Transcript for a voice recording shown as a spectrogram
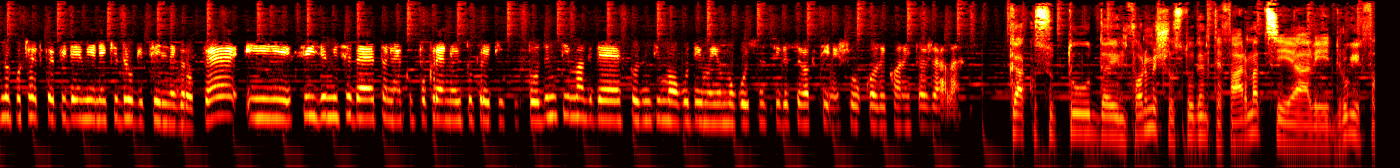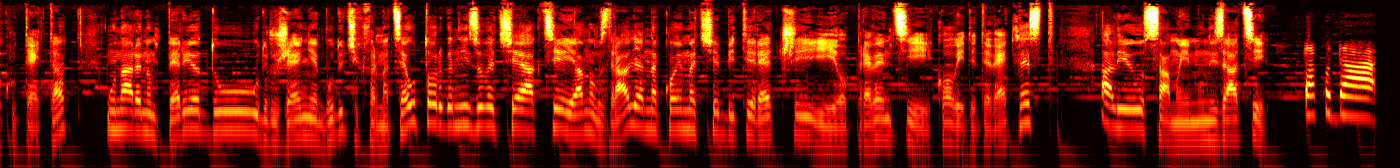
na početku epidemije neke druge ciljne grupe i sviđa mi se da je to neko pokrenuo i tu priču sa studentima gde studenti mogu da imaju mogućnosti da se vakcinišu ukoliko oni to žele kako su tu da informišu studente farmacije, ali i drugih fakulteta, u narednom periodu Udruženje budućih farmaceuta organizovaće akcije javnog zdravlja na kojima će biti reči i o prevenciji COVID-19, ali i o samoj imunizaciji. Tako da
